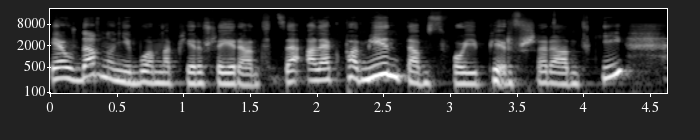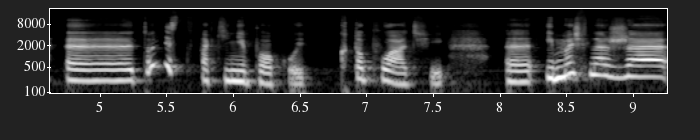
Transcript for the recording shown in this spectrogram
Ja już dawno nie byłam na pierwszej randce, ale jak pamiętam swoje pierwsze randki, e, to jest taki niepokój, kto płaci. E, I myślę, że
